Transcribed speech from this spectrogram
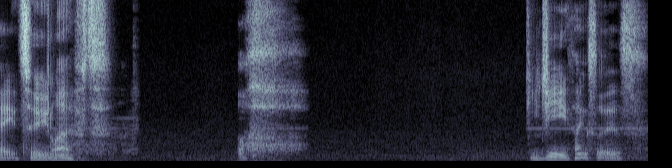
Eight two left. Oh. GG, thanks Liz.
